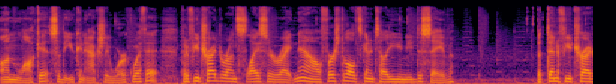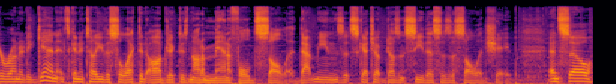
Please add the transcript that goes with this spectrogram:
unlock it so that you can actually work with it. But if you tried to run Slicer right now, first of all it's going to tell you you need to save. But then if you try to run it again, it's going to tell you the selected object is not a manifold solid. That means that SketchUp doesn't see this as a solid shape. And so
